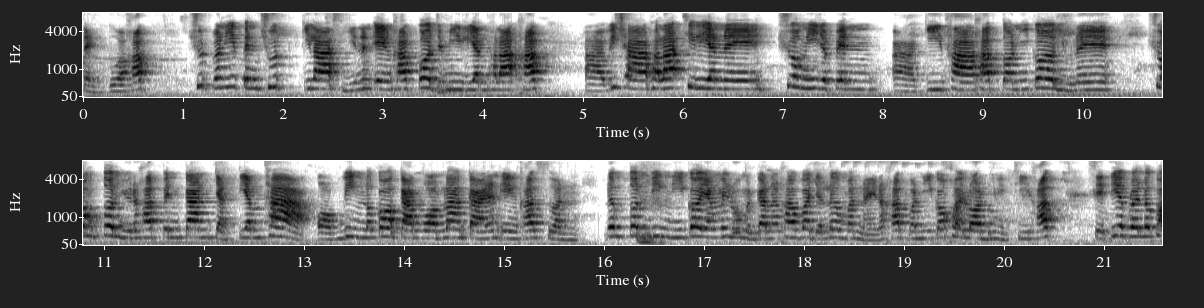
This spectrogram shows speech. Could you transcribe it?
แต่งตัวครับ ชุดวันนี้เป็นชุดกีฬาสีนั่นเองครับ ก็จะมีเรียนพละครับวิชาพละที่เรียนในช่วงนี้จะเป็นกีฬาครับ ตอนนี้ก็อยู่ในช่วงต้นอยู่นะครับ เป็นการจัดเตรียมท่าออกวิ่งแล้วก็การวอร์มร่างกายนั่นเองครับ ส่วนเริ่มต้นวิ่งนี้ก็ยัง รู้เหมือนกันนะครับ ว่าจะเริ่มวันไหนนะครับ วันนี้ก็ค่อยรอดูอีกทีครับ เสร็จเรียบร้อยแล้วก็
